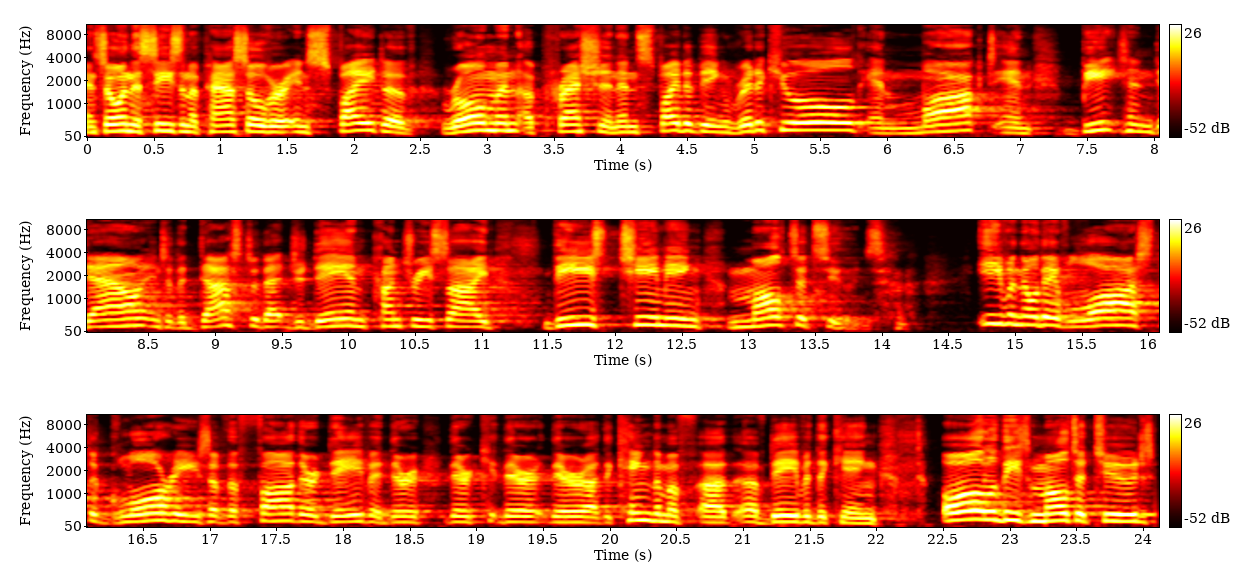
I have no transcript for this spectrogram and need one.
And so, in the season of Passover, in spite of Roman oppression, in spite of being ridiculed and mocked and beaten down into the dust of that Judean countryside, these teeming multitudes, even though they've lost the glories of the father David, their, their, their, their, uh, the kingdom of, uh, of David the king, all of these multitudes,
